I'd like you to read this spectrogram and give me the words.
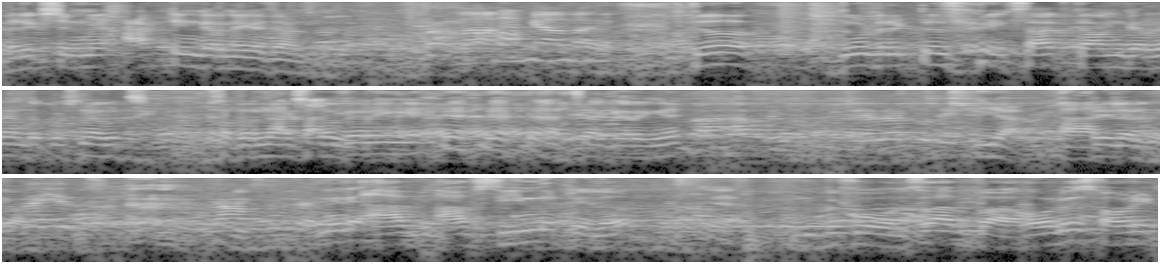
डायरेक्शन में एक्टिंग करने का चांस मिला। तो दो डायरेक्टर्स एक साथ काम कर रहे हैं तो कुछ ना कुछ खतरनाक तो करेंगे। अच्छा करेंगे। या ट्रेलर नहीं आप आप seen the trailer before also I always found it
